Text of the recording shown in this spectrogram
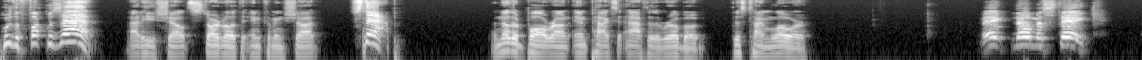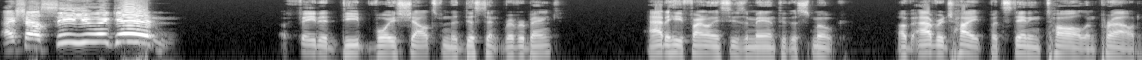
Who the fuck was that? Addie shouts, startled at the incoming shot. Snap! Another ball round impacts the aft of the rowboat, this time lower. Make no mistake, I shall see you again! A faded, deep voice shouts from the distant riverbank. Adahy finally sees a man through the smoke, of average height but standing tall and proud.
